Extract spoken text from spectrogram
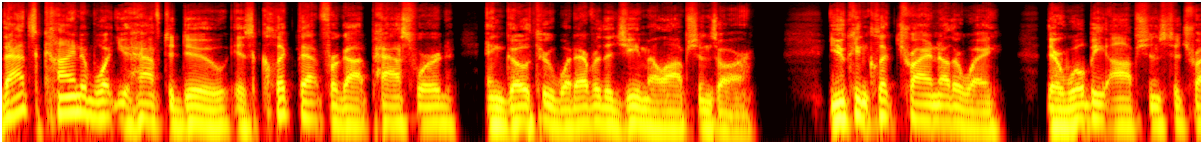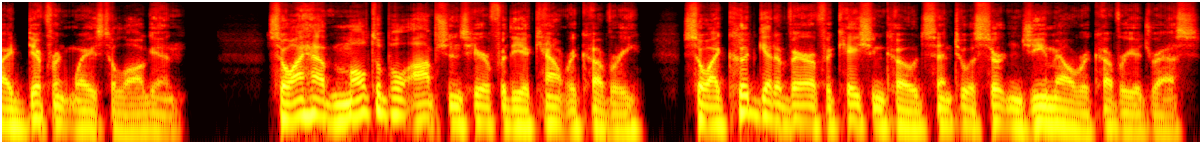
that's kind of what you have to do is click that forgot password and go through whatever the Gmail options are. You can click try another way. There will be options to try different ways to log in. So I have multiple options here for the account recovery, so I could get a verification code sent to a certain Gmail recovery address.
